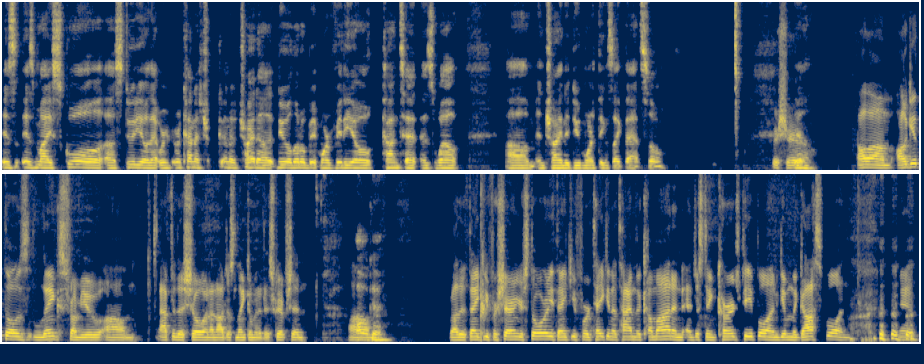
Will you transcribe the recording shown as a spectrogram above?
is is my school uh, studio that we're we're kind of tr- gonna try to do a little bit more video content as well, um, and trying to do more things like that. So for sure. Yeah. I'll um I'll get those links from you um after the show, and then I'll just link them in the description. Um, oh, okay. Brother, thank you for sharing your story. Thank you for taking the time to come on and, and just encourage people and give them the gospel. And man,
